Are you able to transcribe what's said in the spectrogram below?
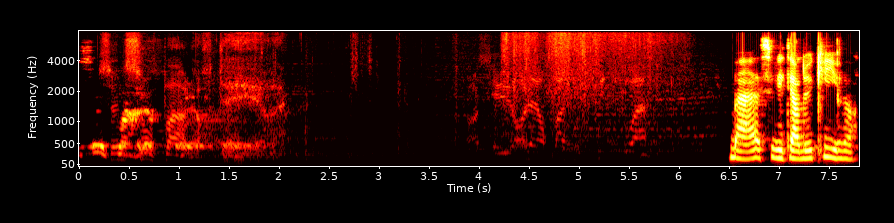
Ce ne sont, pas, leur, pas leur terre. Bah, c'est les terres de qui alors?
